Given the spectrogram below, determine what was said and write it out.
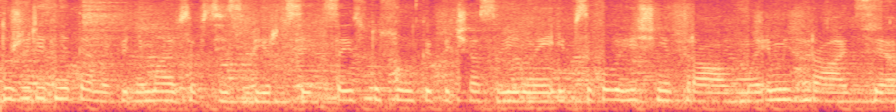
Дуже різні теми піднімаються в цій збірці. Це і стосунки під час війни, і психологічні травми, еміграція,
